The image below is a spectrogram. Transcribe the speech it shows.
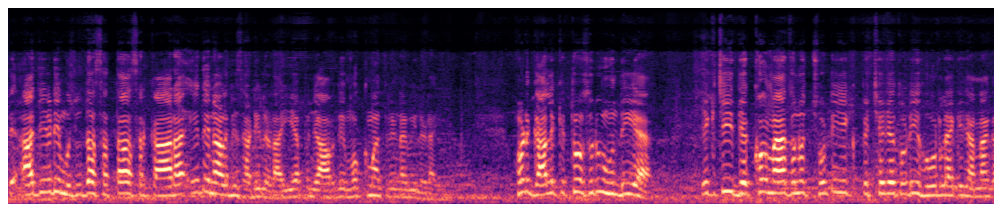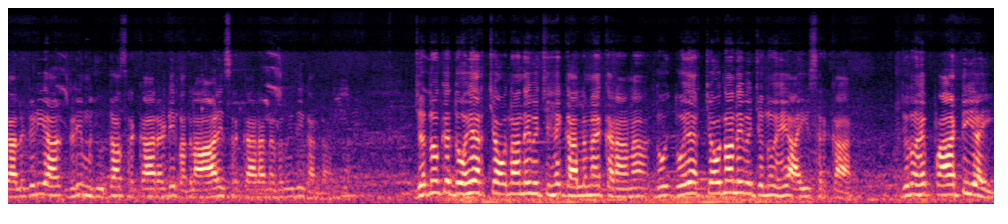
ਤੇ ਅੱਜ ਜਿਹੜੀ ਮੌਜੂਦਾ ਸੱਤਾ ਸਰਕਾਰ ਆ, ਇਹਦੇ ਨਾਲ ਵੀ ਸਾਡੀ ਲੜਾਈ ਹੈ ਪੰਜਾਬ ਦੇ ਮੁੱਖ ਮੰਤਰੀ ਨਾਲ ਵੀ ਲੜਾਈ ਹੈ ਹੁਣ ਗੱਲ ਕਿੱਥੋਂ ਸ਼ੁਰੂ ਹੁੰਦੀ ਹੈ ਇੱਕ ਚੀਜ਼ ਦੇਖੋ, ਮੈਂ ਤੁਹਾਨੂੰ ਛੋਟੀ ਇੱਕ ਪਿੱਛੇ ਜੇ ਥੋੜੀ ਹੋਰ ਲੈ ਕੇ ਜਾਣਾ ਗੱਲ, ਜਿਹੜੀ ਆ- ਜਿਹੜੀ ਮੌਜੂਦਾ ਸਰਕਾਰ ਹੈ ਜਿਹੜੀ ਬਦਲਾਅ ਵਾਲੀ ਸਰਕਾਰ ਆ, ਮੈਂ ਤੁਹਾਨੂੰ ਇਹਦੀ ਗੱਲ ਦੱਸਦਾ। ਜਦੋਂ ਕਿ 2014 ਦੇ ਵਿੱਚ ਇਹ ਗੱਲ ਮੈਂ ਕਰਾਣਾ 2014 ਦੇ ਵਿੱਚ ਜਦੋਂ ਇਹ ਆਈ ਸਰਕਾਰ, ਜਦੋਂ ਇਹ ਪਾਰਟੀ ਆਈ,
